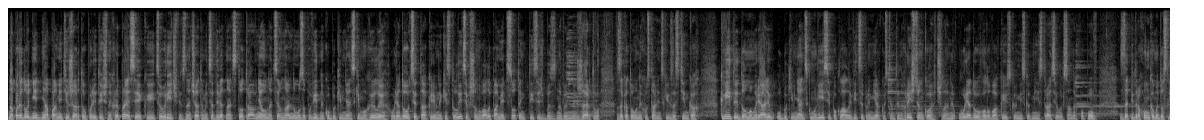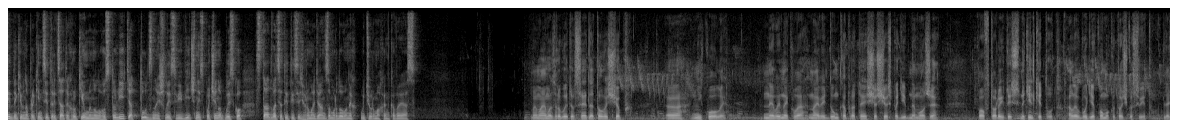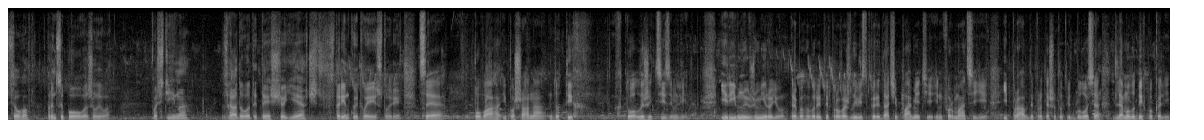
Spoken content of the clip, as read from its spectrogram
Напередодні Дня пам'яті жертв політичних репресій, який цьогоріч відзначатиметься 19 травня, у національному заповіднику Биківнянські могили урядовці та керівники столиці вшанували пам'ять сотень тисяч безневинних жертв, закатованих у сталінських застінках. Квіти до меморіалів у Биківнянському лісі поклали віце-прем'єр Костянтин Грищенко, члени уряду, голова Київської міської адміністрації Олександр Попов. За підрахунками дослідників, наприкінці 30-х років минулого століття тут знайшли свій вічний спочинок близько 120 тисяч громадян, замордованих у тюрмах НКВС. Ми маємо зробити все для того, щоб е, ніколи не виникла навіть думка про те, що щось подібне може повторитись не тільки тут, але в будь-якому куточку світу. Для цього принципово важливо постійно згадувати те, що є сторінкою твоєї історії. це повага і пошана до тих, хто лежить в цій землі. І рівною ж мірою треба говорити про важливість передачі пам'яті, інформації і правди про те, що тут відбулося для молодих поколінь.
